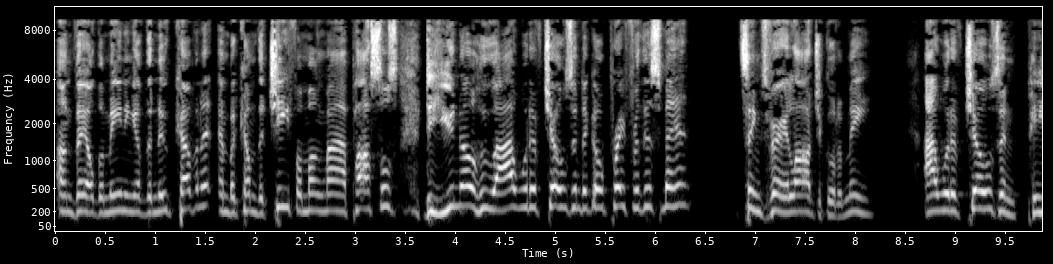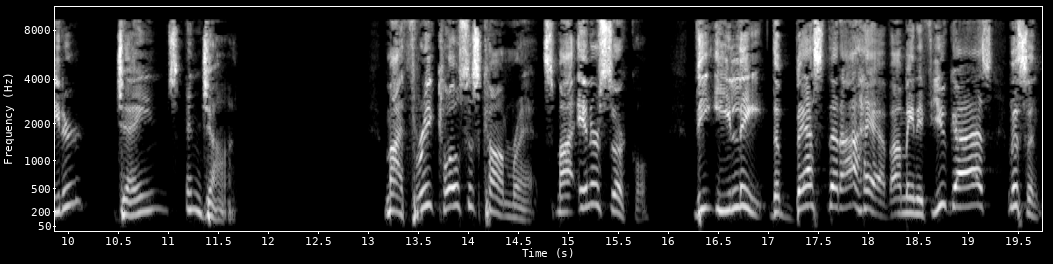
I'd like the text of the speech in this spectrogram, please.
unveil the meaning of the new covenant and become the chief among my apostles, do you know who I would have chosen to go pray for this man? It seems very logical to me. I would have chosen Peter, James, and John. My three closest comrades, my inner circle, the elite, the best that I have. I mean, if you guys, listen,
